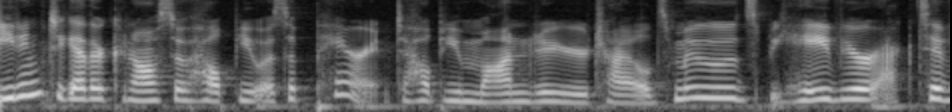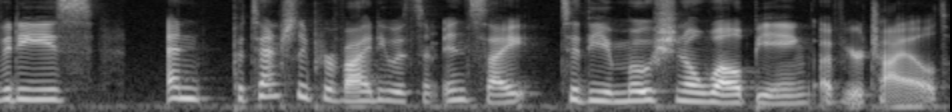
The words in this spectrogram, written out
Eating together can also help you as a parent to help you monitor your child's moods, behavior, activities, and potentially provide you with some insight to the emotional well being of your child.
